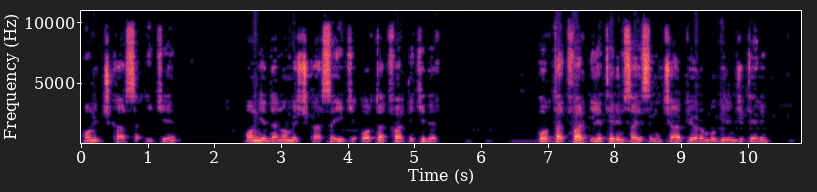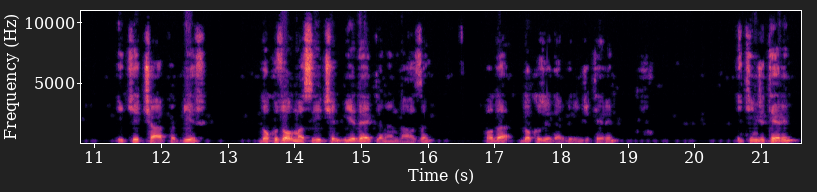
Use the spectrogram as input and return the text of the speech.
13 çıkarsa 2, 17'den 15 çıkarsa 2. Ortak fark 2'dir. Ortak fark ile terim sayısını çarpıyorum. Bu birinci terim. 2 çarpı 1 9 olması için 7 eklemem lazım. O da 9 eder birinci terim. İkinci terim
